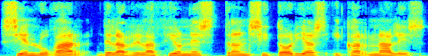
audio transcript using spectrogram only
si en lugar de las relaciones transitorias y carnales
